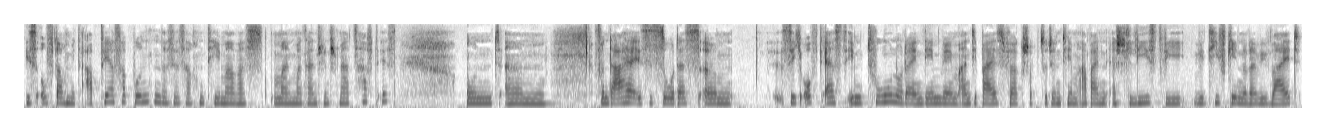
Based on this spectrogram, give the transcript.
ist oft auch mit Abwehr verbunden. Das ist auch ein Thema, was manchmal ganz schön schmerzhaft ist. Und ähm, von daher ist es so, dass ähm, sich oft erst im Tun oder indem wir im Anti-Bias-Workshop zu den Themen arbeiten, erschließt, wie, wie tiefgehend oder wie weit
